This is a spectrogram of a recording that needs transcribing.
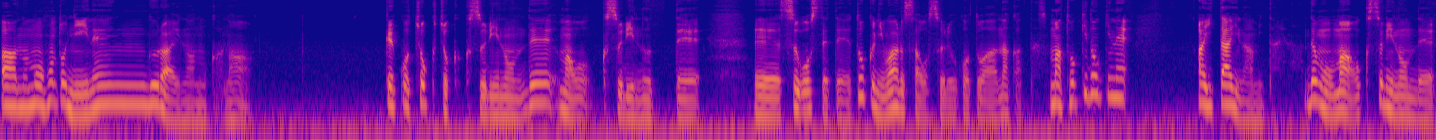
あの、もう本当2年ぐらいなのかな。結構ちょくちょく薬飲んで、まあ、薬塗って、えー、過ごしてて、特に悪さをすることはなかったです。まあ、時々ね、あ、痛いな、みたいな。でもまあ、お薬飲んで、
